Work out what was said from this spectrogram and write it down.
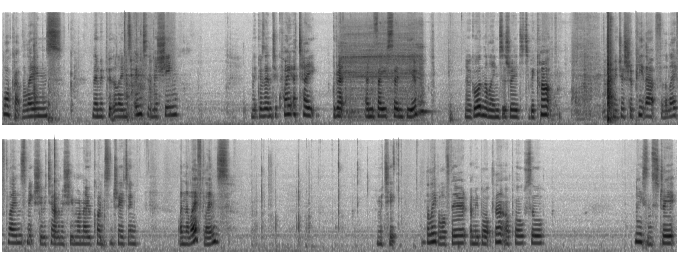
Block up the lens. Then we put the lens into the machine. And it goes into quite a tight grip and vise in here. There we go, and the lens is ready to be cut. And we just repeat that for the left lens. Make sure we tell the machine we're now concentrating on the left lens. And we take the label off there and we block that up also. Nice and straight.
